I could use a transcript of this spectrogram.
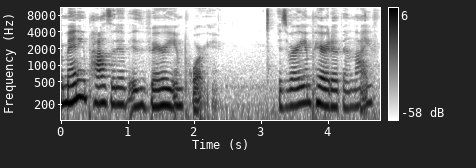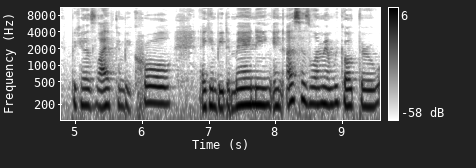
Remaining positive is very important. It's very imperative in life because life can be cruel, it can be demanding, and us as women, we go through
